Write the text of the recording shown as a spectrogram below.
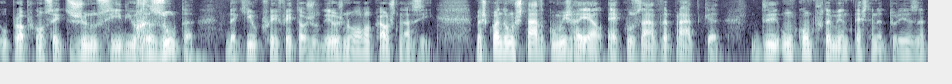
o próprio conceito de genocídio resulta daquilo que foi feito aos judeus no Holocausto nazi. Mas quando um Estado como Israel é acusado da prática de um comportamento desta natureza,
